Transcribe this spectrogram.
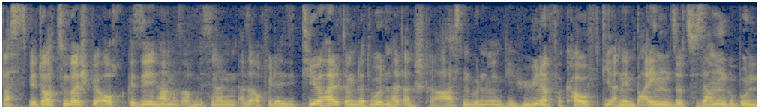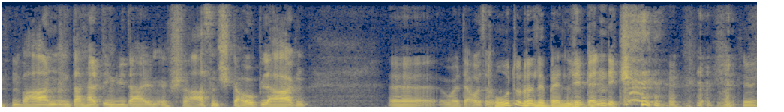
was wir dort zum Beispiel auch gesehen haben, was auch ein bisschen an, also auch wieder die Tierhaltung, dort wurden halt an Straßen wurden irgendwie Hühner verkauft, die an den Beinen so zusammengebunden waren und dann halt irgendwie da im, im Straßenstaub lagen. Äh, halt Auto, Tot oder lebendig? Lebendig. okay.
